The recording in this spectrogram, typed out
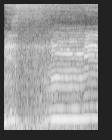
بسم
